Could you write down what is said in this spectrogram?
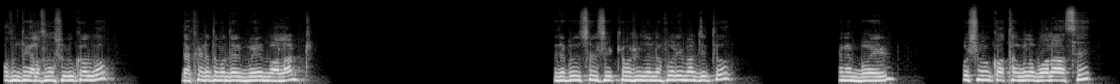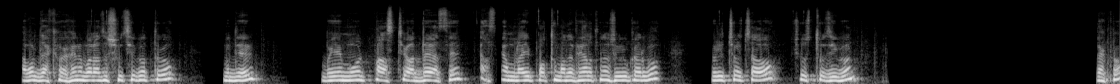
প্রথম থেকে আলোচনা শুরু করব। দেখো এটা তোমাদের বইয়ের মলাট। এটা প্রতিষ্ঠানের শিক্ষা বর্ষের জন্য পরিমার্জিত। এখানে বইয়ের প্রশ্ন কথাগুলো বলা আছে। আবার দেখো, এখানে বলা আছে সূচিপত্র। আমাদের বইয়ে মোট পাঁচটি অধ্যায় আছে। আজকে আমরা এই প্রথম অধ্যায় আলোচনা শুরু করব। শরীরচর্চা ও সুস্থ জীবন। দেখো,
